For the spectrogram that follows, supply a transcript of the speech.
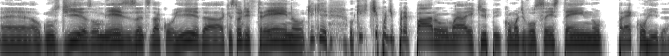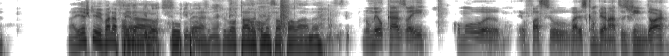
é, alguns dias ou meses antes da corrida, a questão de treino, o que, que, o que, que tipo de preparo uma equipe como a de vocês tem no pré-corrida? Aí acho que vale a Fala pena pilotos, o pilotos, né? pilotada começar a falar, né? No meu caso aí, como eu faço vários campeonatos de indoor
